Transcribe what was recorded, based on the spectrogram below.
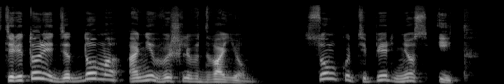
С территории детдома они вышли вдвоем. Сумку теперь нес Ит.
